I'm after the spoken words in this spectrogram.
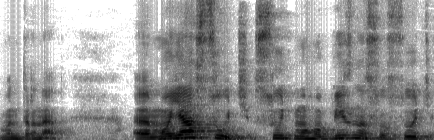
в інтернет. Моя суть, суть мого бізнесу, суть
